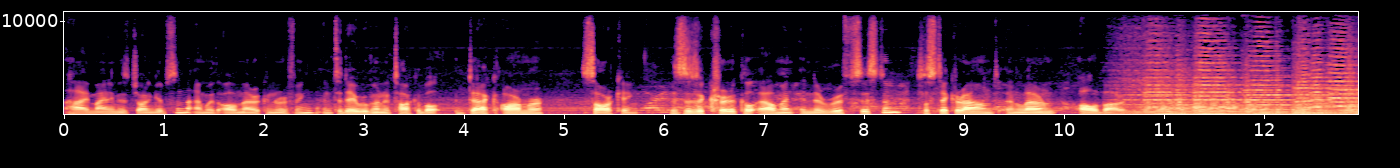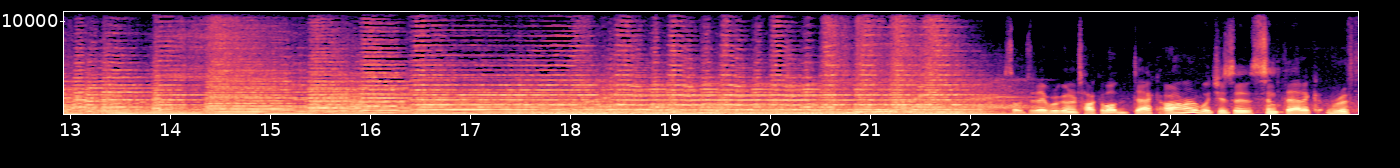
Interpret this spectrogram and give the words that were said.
Hi, my name is John Gibson. I'm with All American Roofing, and today we're going to talk about deck armor sarking. This is a critical element in the roof system, so stick around and learn all about it. So today we're going to talk about deck armor, which is a synthetic roof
